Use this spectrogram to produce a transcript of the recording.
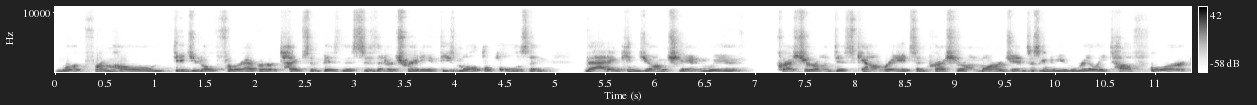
work from home, digital forever types of businesses that are trading at these multiples. And that, in conjunction with pressure on discount rates and pressure on margins, is going to be really tough for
